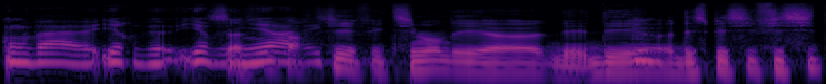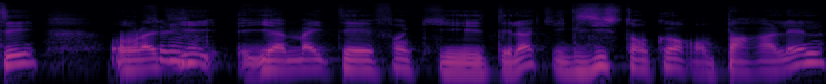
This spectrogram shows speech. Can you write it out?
qu'on va y, revenir. Ça fait partie effectivement des, des, mm. des, spécificités. On l'a dit, il y a MyTF1 qui était là, qui existe encore en parallèle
